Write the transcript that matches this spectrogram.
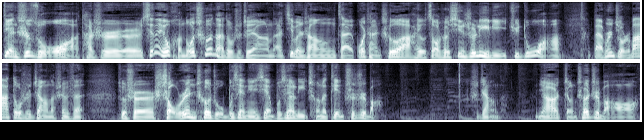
电池组，它是现在有很多车呢，都是这样的。基本上在国产车啊，还有造车新势力里居多啊，百分之九十八都是这样的身份，就是首任车主不限年限、不限里程的电池质保，是这样的。你要是整车质保，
